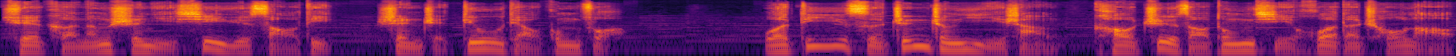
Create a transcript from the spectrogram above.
却可能使你信誉扫地，甚至丢掉工作。我第一次真正意义上靠制造东西获得酬劳，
